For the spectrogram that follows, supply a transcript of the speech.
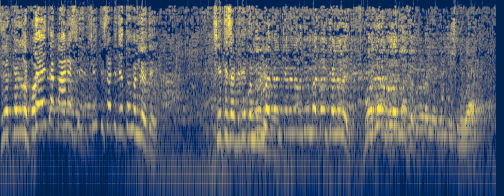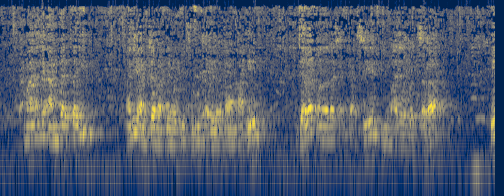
शेतकऱ्याला पाणी प्यायच्या पाण्या शेतीसाठी देतो म्हणले होते. शेतीसाठी मतदान आम्ही मतदान. पुरवठा योजनेची सुरुवात माननीय आमदारताई आणि आमच्या माध्यमातून सुरू झालेलं काम आहे. ज्याला कोणाला शंका असेल तुम्ही माझ्याबरोबर चला. हे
